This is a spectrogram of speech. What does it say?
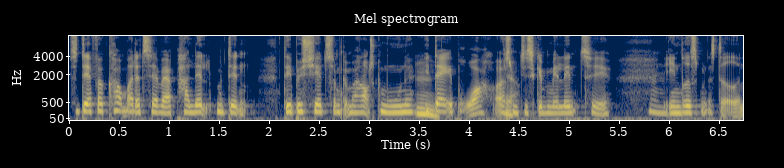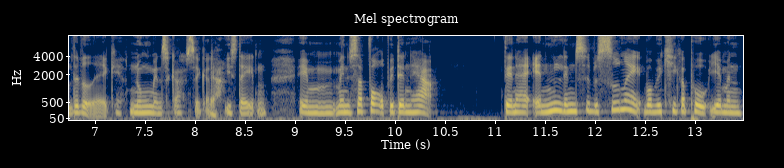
Så derfor kommer det til at være parallelt med den, det budget, som Københavns Kommune mm. i dag bruger, og som ja. de skal melde ind til mm. Indrigsministeriet, eller det ved jeg ikke. Nogle mennesker sikkert ja. i staten. Øhm, men så får vi den her, den her anden linse ved siden af, hvor vi kigger på, jamen,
